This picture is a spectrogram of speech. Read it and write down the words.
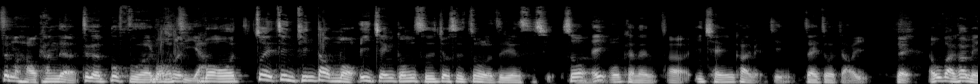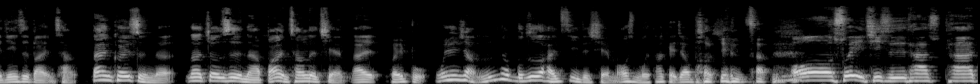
这么好看的，这个不符合逻辑啊！我最近听到某一间公司就是做了这件事情，说，哎，我可能呃一千块美金在做交易。对，五百块美金是保险仓，但亏损了，那就是拿保险仓的钱来回补。我心想，嗯，那不是说还自己的钱吗？为什么它可以叫保险仓？哦，所以其实他他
